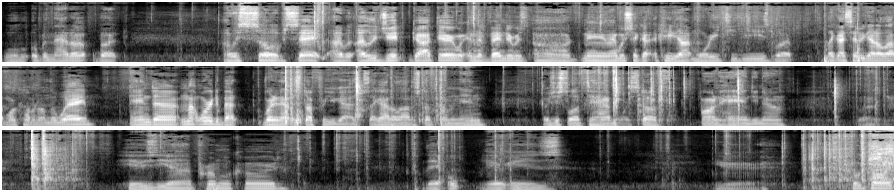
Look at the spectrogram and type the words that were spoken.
we'll open that up. But I was so upset. I, I legit got there and the vendor was, oh man, I wish I, got, could got more ETBs. But like I said, we got a lot more coming on the way. And uh, I'm not worried about running out of stuff for you guys. I got a lot of stuff coming in. I would just love to have more stuff on hand, you know. But here's the uh, promo card. There, oh, there is your code card.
